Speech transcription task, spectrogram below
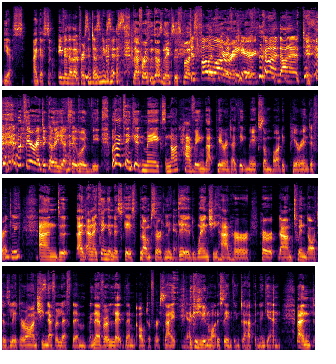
Yes. I guess so. Even though that person doesn't exist. that person doesn't exist. But just follow but along with me here. Come on, Donna. but theoretically, yes, it would be. But I think it makes not having that parent. I think makes somebody parent differently, and uh, and, and I think in this case, Plum certainly yes. did when she had her her um, twin daughters later on. Yes. She never left them, right. never let them out of her sight yes. because she didn't want the same thing to happen again. And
